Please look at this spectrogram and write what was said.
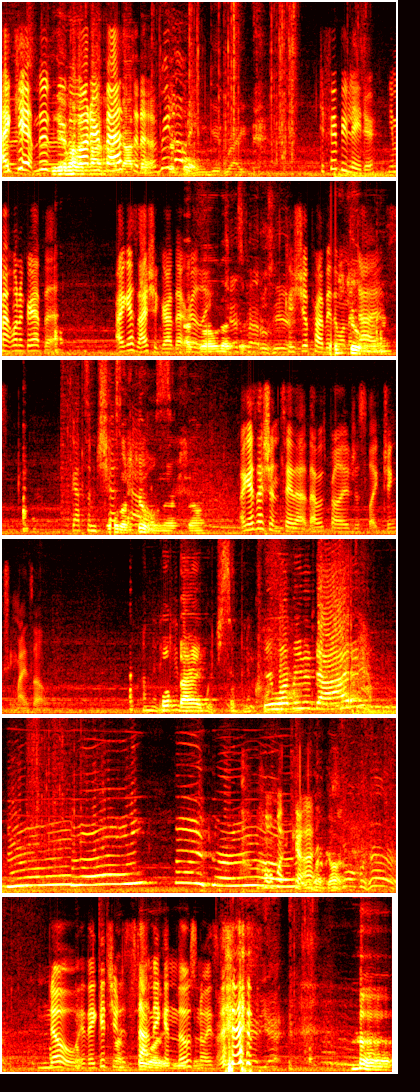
I can't move Yeah, through by the water fast enough. Reloading. Defibrillator. You might want to grab that. I guess I should grab that That's really. was Chest actually. paddles here. Because you'll probably be the one that two of them dies. Got some chest Well, there's two paddles. there, so. I guess I shouldn't say that. That was probably just like jinxing myself. I'm gonna Well, give thanks. you witch soup and a You want me to die? Oh my Oh god. my god. No, if they get you to stop so making those noises.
